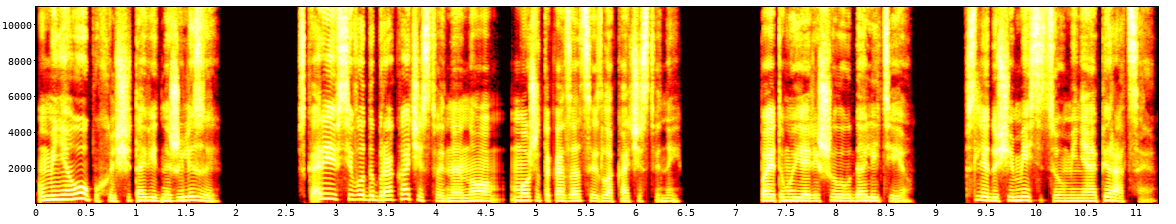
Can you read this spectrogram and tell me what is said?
У меня опухоль щитовидной железы. Скорее всего, доброкачественная, но может оказаться и злокачественной. Поэтому я решила удалить ее. В следующем месяце у меня операция.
